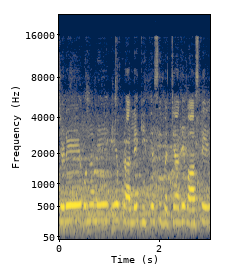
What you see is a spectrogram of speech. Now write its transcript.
ਜਿਹੜੇ ਉਹਨਾਂ ਨੇ ਇਹ ਉਪਰਾਲੇ ਕੀਤੇ ਸੀ ਬੱਚਿਆਂ ਦੇ ਵਾਸਤੇ,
